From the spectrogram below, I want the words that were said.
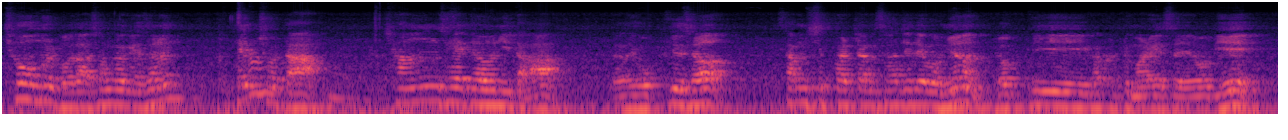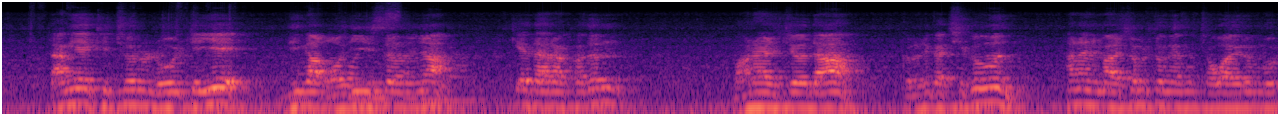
처음을 보다 성경에서는 태초다. 창세전이다. 욥기서 38장 4절에 보면 욥기가 그렇게 말했어요. 욥이 땅에 기초를 놓을 때에 네가 어디 있었느냐 깨달았거든 말할지어다. 그러니까 지금은 하나님 말씀을 통해서 저와 여러분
